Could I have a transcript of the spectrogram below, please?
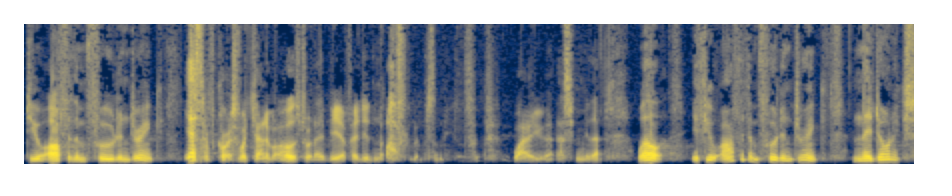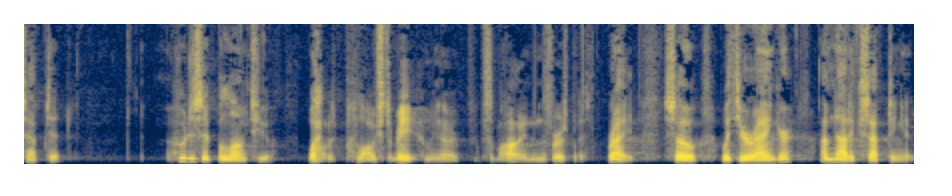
do you offer them food and drink? Yes, of course. What kind of a host would I be if I didn't offer them something? Why are you asking me that? Well, if you offer them food and drink and they don't accept it, who does it belong to? Well, it belongs to me. I mean, it's mine in the first place. Right. So, with your anger, I'm not accepting it.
